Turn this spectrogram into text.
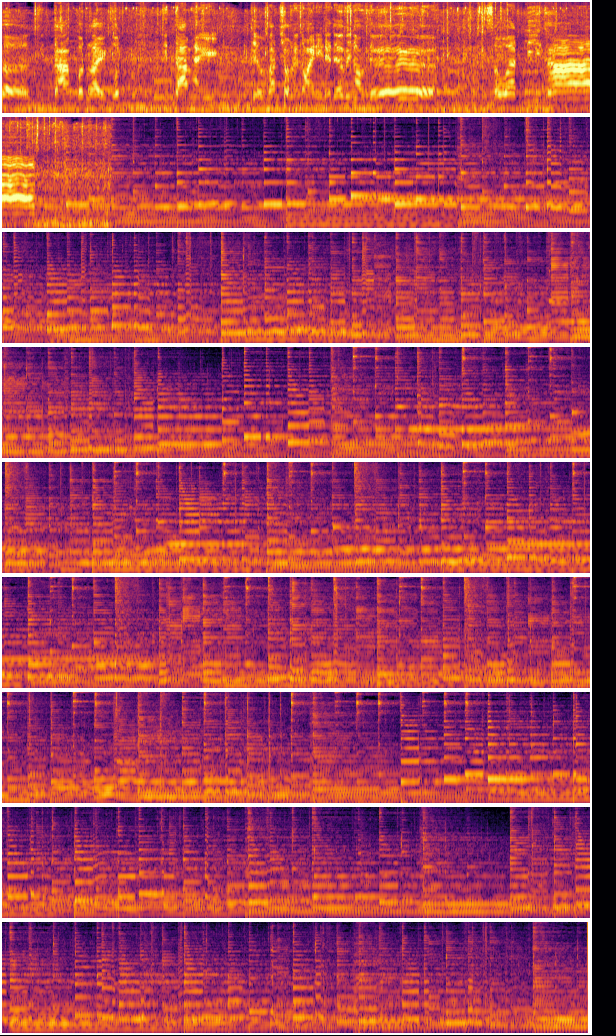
อติดตามกดไลค์กดติดตามให้เจ้าพันช่องหน่อยๆนี่นะเด้อพี่น้องเด้อสวัสดีครับ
